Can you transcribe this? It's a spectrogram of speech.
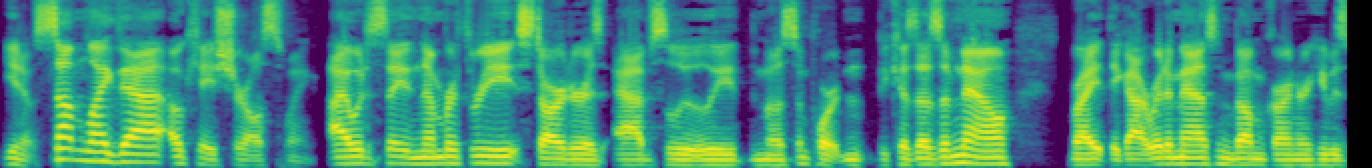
you know, something like that. Okay, sure, I'll swing. I would say the number three starter is absolutely the most important because as of now, right, they got rid of Madison Bumgarner. He was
